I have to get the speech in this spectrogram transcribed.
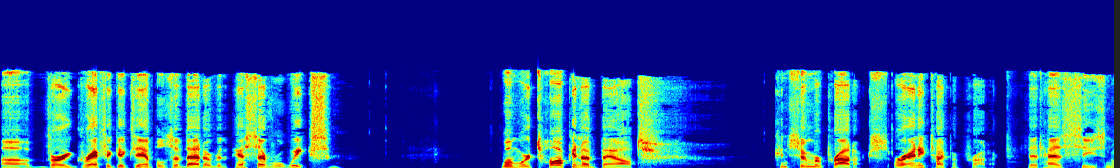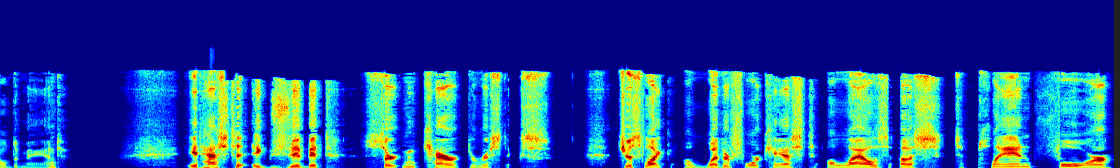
uh, very graphic examples of that over the past several weeks. When we're talking about consumer products or any type of product that has seasonal demand, it has to exhibit certain characteristics. Just like a weather forecast allows us to plan for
